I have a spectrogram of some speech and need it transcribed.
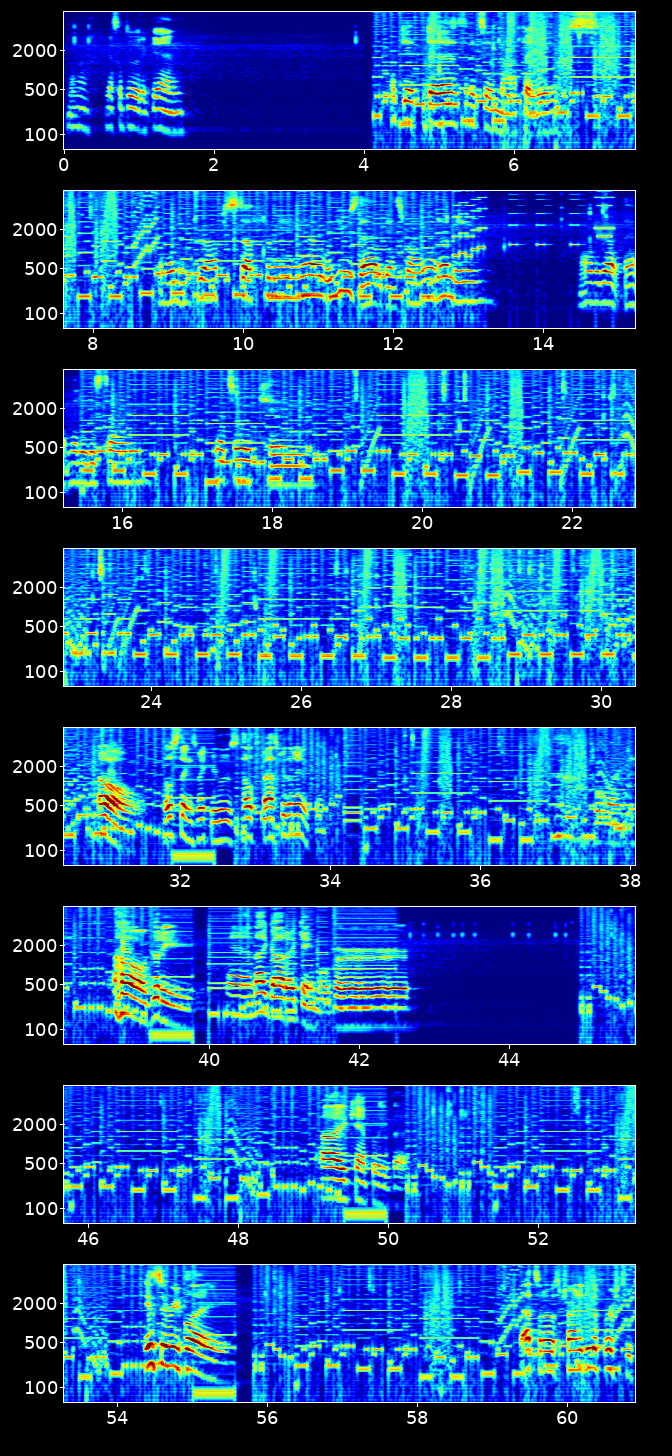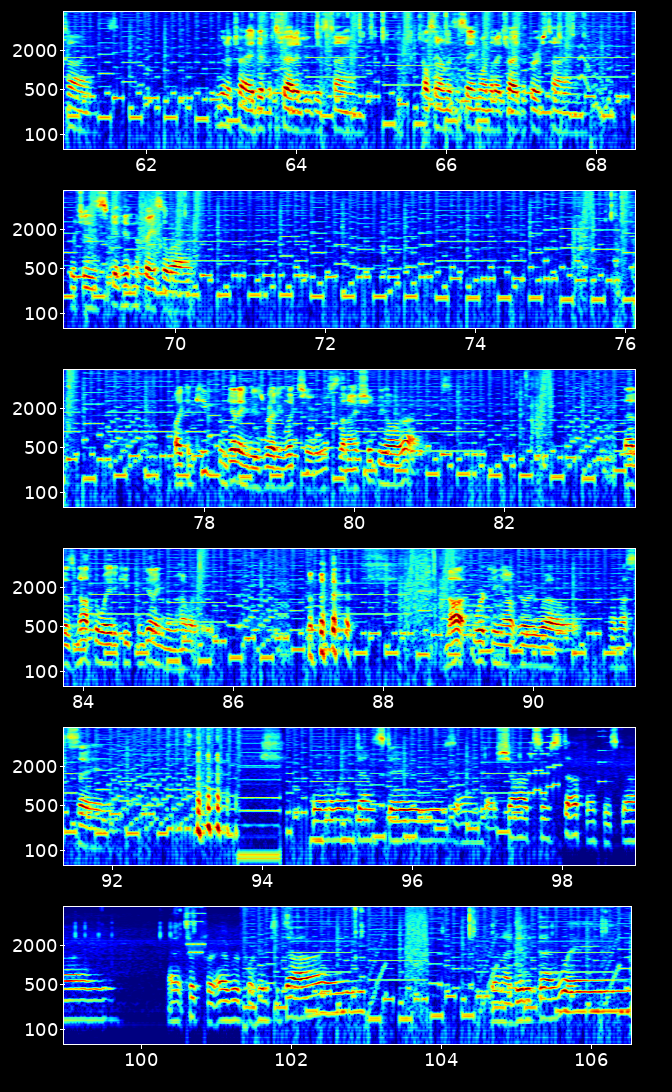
I guess I'll do it again. I get death and it's in my face. And then you drop stuff for me and I will use that against my enemy. I only got that many this time. That's okay. Oh, those things make me lose health faster than anything. Oh. Goody. And I got a game over. I can't believe that. Instant replay! That's what I was trying to do the first two times. I'm gonna try a different strategy this time. Also known as the same one that I tried the first time. Which is get hit in the face a lot. If I can keep from getting these red elixirs, then I should be alright. That is not the way to keep from getting them, however. not working out very well, I must say. then I went downstairs and I shot some stuff at this guy. And it took forever for him to die. When I did it that way.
